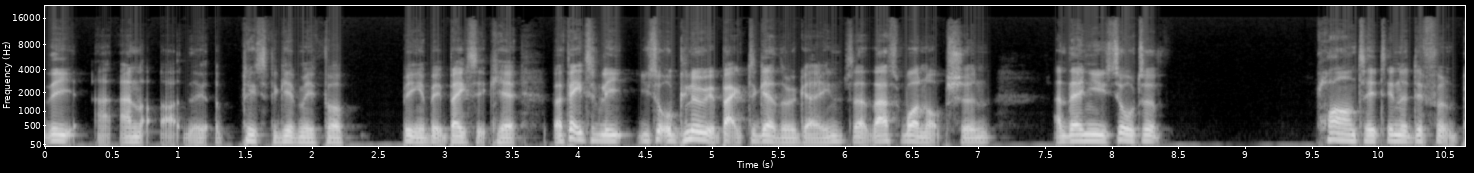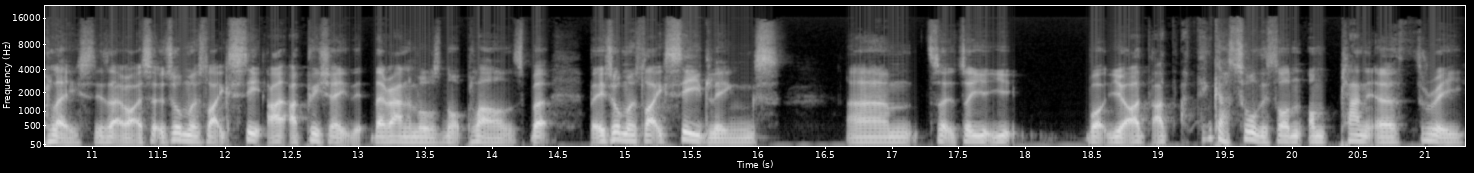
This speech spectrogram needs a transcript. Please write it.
The and uh, please forgive me for being a bit basic here, but effectively you sort of glue it back together again. So that's one option, and then you sort of plant it in a different place. Is that right? So it's almost like see. I appreciate that they're animals, not plants, but but it's almost like seedlings. Um, so so you, you what you I, I think I saw this on on Planet Earth three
